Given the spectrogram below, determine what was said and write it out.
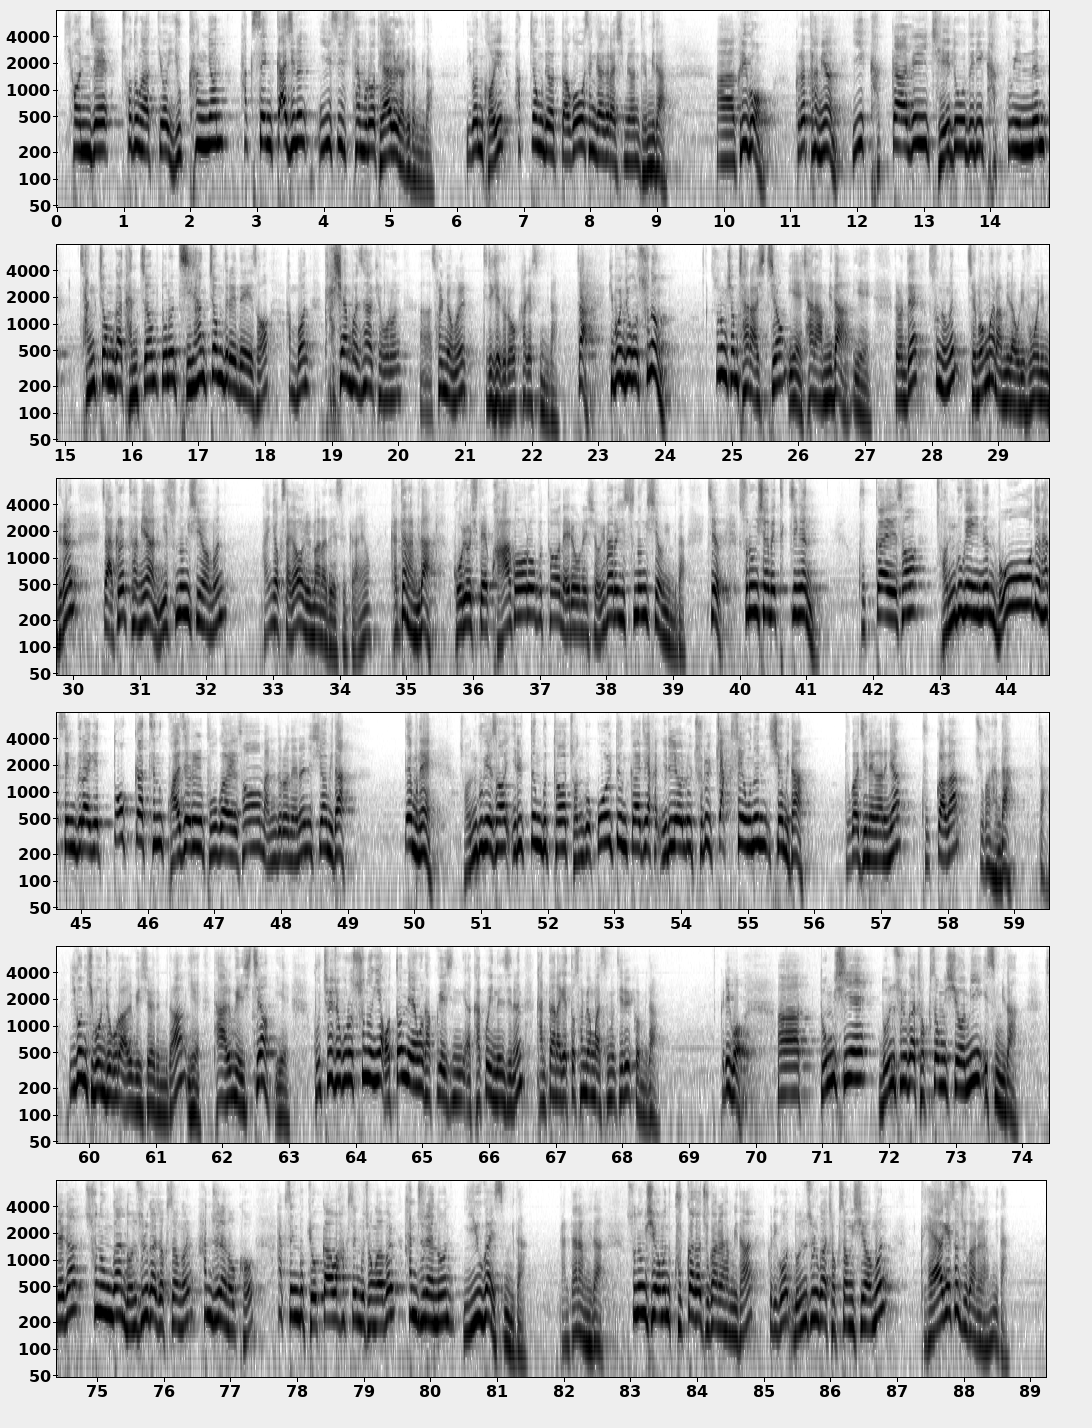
현재 초등학교 6학년 학생까지는 이 시스템으로 대학을 가게 됩니다. 이건 거의 확정되었다고 생각을 하시면 됩니다. 아, 그리고 그렇다면 이 각각의 제도들이 갖고 있는 장점과 단점 또는 지향점들에 대해서 한번 다시 한번 생각해보는 어, 설명을 드리도록 하겠습니다. 자, 기본적으로 수능. 수능 시험 잘 아시죠? 예, 잘 압니다. 예. 그런데 수능은 제목만 압니다. 우리 부모님들은. 자, 그렇다면 이 수능 시험은 과연 역사가 얼마나 됐을까요? 간단합니다. 고려시대 과거로부터 내려오는 시험이 바로 이 수능 시험입니다. 즉, 수능 시험의 특징은 국가에서 전국에 있는 모든 학생들에게 똑같은 과제를 부과해서 만들어내는 시험이다. 때문에 전국에서 1등부터 전국 꼴등까지 일렬로 줄을 쫙 세우는 시험이다. 누가 진행하느냐? 국가가 주관한다. 자, 이건 기본적으로 알고 계셔야 됩니다. 예, 다 알고 계시죠? 예. 구체적으로 수능이 어떤 내용을 갖고 계신, 갖고 있는지는 간단하게 또 설명 말씀을 드릴 겁니다. 그리고 아, 동시에 논술과 적성 시험이 있습니다. 제가 수능과 논술과 적성을 한 줄에 놓고 학생부 교과와 학생부 종합을 한 줄에 놓은 이유가 있습니다. 간단합니다. 수능 시험은 국가가 주관을 합니다. 그리고 논술과 적성 시험은 대학에서 주관을 합니다.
